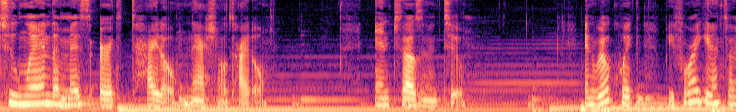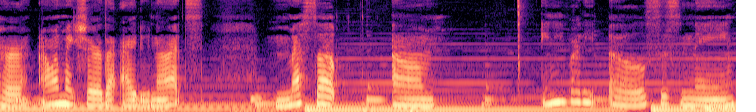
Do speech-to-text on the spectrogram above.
to win the Miss Earth title, national title, in 2002. And real quick, before I get into her, I want to make sure that I do not mess up um, anybody else's name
